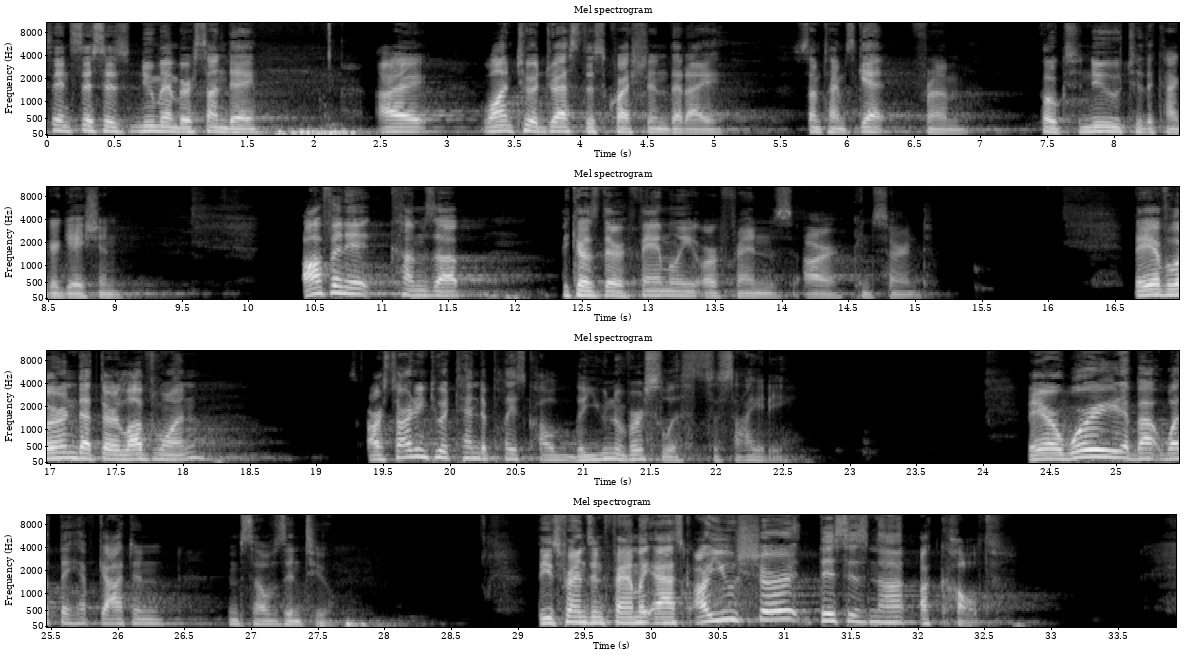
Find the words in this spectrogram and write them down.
Since this is New Member Sunday, I want to address this question that I sometimes get from folks new to the congregation. Often it comes up because their family or friends are concerned. They have learned that their loved one are starting to attend a place called the Universalist Society. They are worried about what they have gotten themselves into. These friends and family ask, Are you sure this is not a cult?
